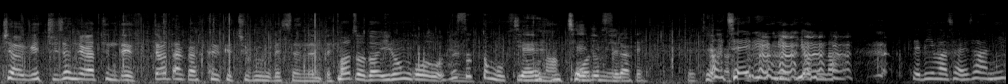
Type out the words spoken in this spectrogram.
저기 주전자 같은데 떠다가 그렇게 주고 그랬었는데. 맞아 나 이런 거 했었던 거 기억나 제- 어렸을. 때 대박. 아, 제림이 기억나 제림아 잘 사니?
